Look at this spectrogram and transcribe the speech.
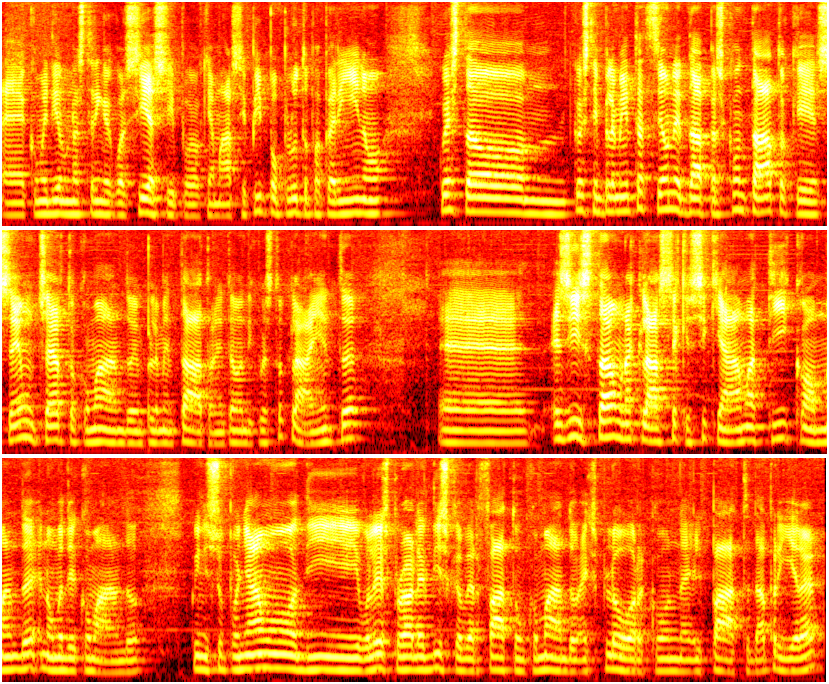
eh, come dire una stringa qualsiasi, può chiamarsi Pippo, Pluto, Paperino. Questo, questa implementazione dà per scontato che se un certo comando è implementato all'interno di questo client, eh, esista una classe che si chiama tcommand, nome del comando. Quindi supponiamo di voler esplorare il disco e aver fatto un comando explore con il path da aprire,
